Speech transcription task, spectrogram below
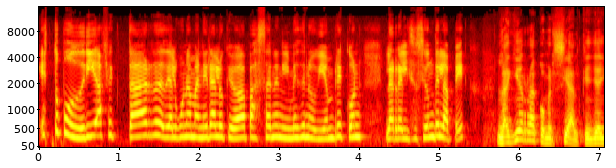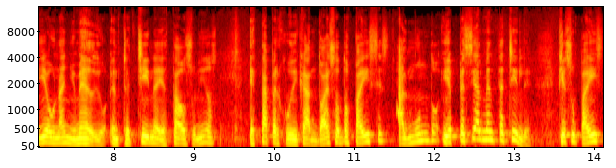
¿Esto podría afectar de alguna manera lo que va a pasar en el mes de noviembre con la realización de la PEC? La guerra comercial que ya lleva un año y medio entre China y Estados Unidos está perjudicando a esos dos países, al mundo y especialmente a Chile, que es un país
